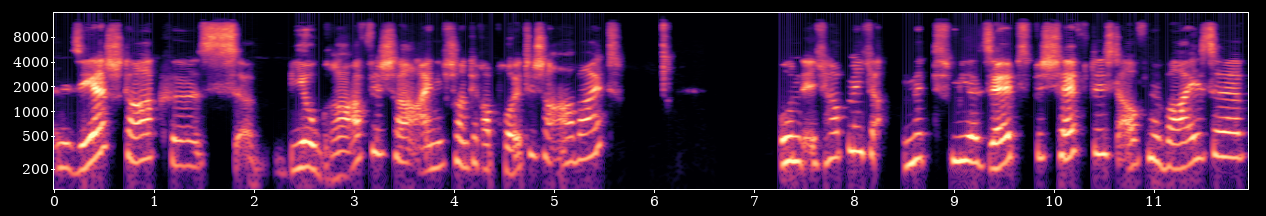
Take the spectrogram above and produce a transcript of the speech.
eine sehr starke äh, biografische, eigentlich schon therapeutische Arbeit. Und ich habe mich mit mir selbst beschäftigt auf eine Weise,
